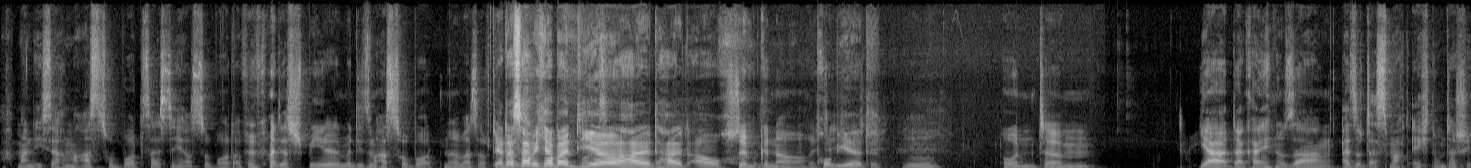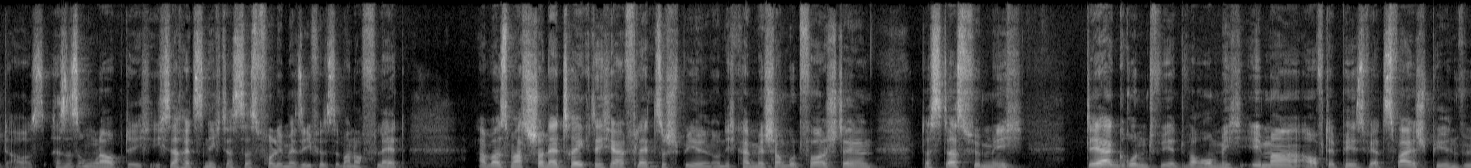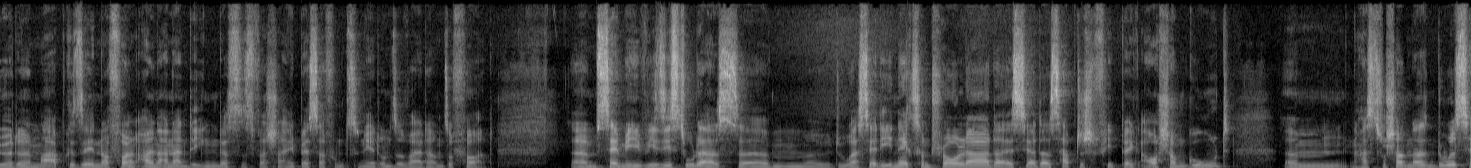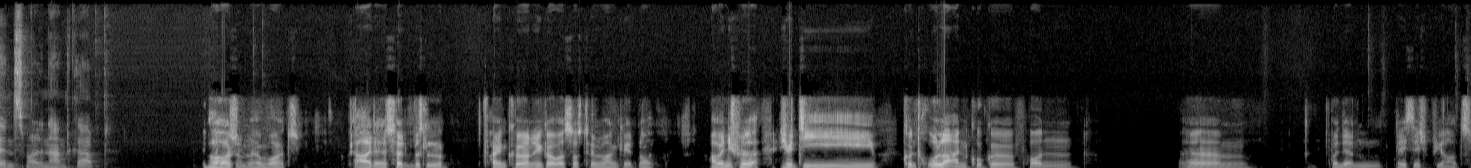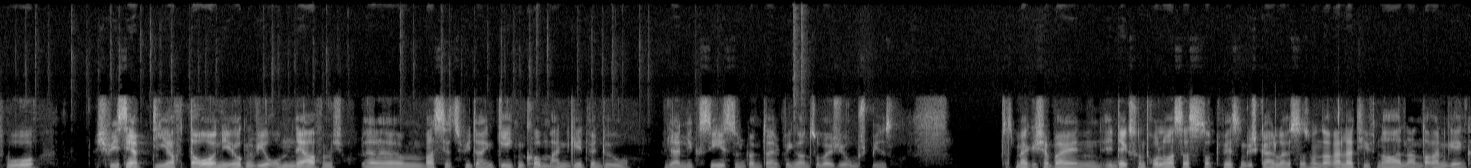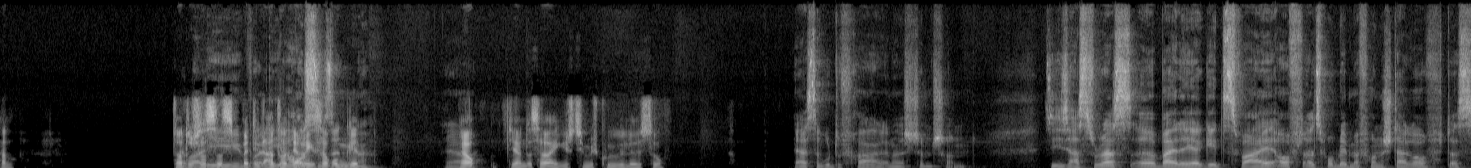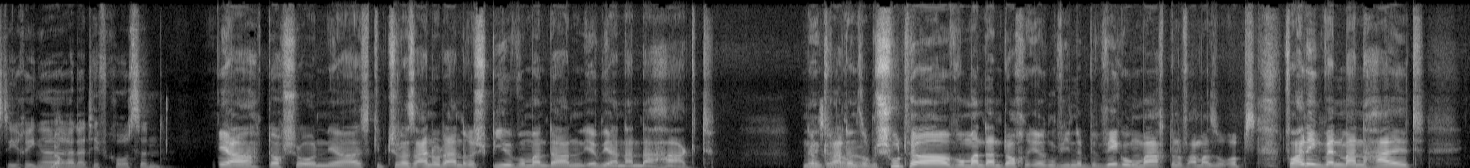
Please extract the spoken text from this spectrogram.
ach man, ich sage mal Astrobot, das heißt nicht Astrobot, auf jeden Fall das Spiel mit diesem Astrobot, ne, was auf Ja, das habe ich ja bei dir halt halt auch Stimmt, genau, richtig, probiert. Richtig. Mhm. Und ähm, ja, da kann ich nur sagen, also das macht echt einen Unterschied aus. Das ist unglaublich. Ich sage jetzt nicht, dass das voll immersiv ist, immer noch flat, aber es macht schon erträglicher, flat zu spielen. Und ich kann mir schon gut vorstellen, dass das für mich der Grund wird, warum ich immer auf der PSVR 2 spielen würde, mal abgesehen noch von allen anderen Dingen, dass es wahrscheinlich besser funktioniert und so weiter und so fort. Ähm, Sammy, wie siehst du das? Ähm, du hast ja die Index-Controller, da ist ja das haptische Feedback auch schon gut. Ähm, hast du schon den DualSense mal in Hand gehabt? Ja, schon mehrmals. Ja, der ist halt ein bisschen feinkörniger, was das Thema angeht, ne? Aber wenn ich mir, ich mir die Controller angucke von, ähm, von der PlayStation VR 2, ich weiß nicht, ob die auf Dauer nie irgendwie rumnerven, ich, ähm, was jetzt wieder Entgegenkommen angeht, wenn du ja nichts siehst und mit deinen Fingern zum Beispiel rumspielst. Das merke ich ja bei den Index-Controllern, dass das dort wesentlich geiler ist, dass man da relativ nah aneinander rangehen kann. Dadurch, ja, dass das bei den anderen ja ringsherum geht. Ne? Ja. ja. die haben das ja eigentlich ziemlich cool gelöst so. Ja, ist eine gute Frage, ne? Das stimmt schon. Siehst, hast du das äh, bei der G2 oft als Problem erfunden, Starkov, dass die Ringe ja. relativ groß sind? Ja, doch schon, ja. Es gibt schon das ein oder andere Spiel, wo man dann irgendwie aneinander hakt. Ne, Gerade genau, in so einem Shooter, wo man dann doch irgendwie eine Bewegung macht und auf einmal so, ups. Vor allen Dingen, wenn man halt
